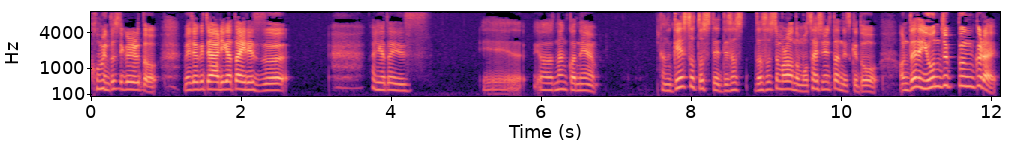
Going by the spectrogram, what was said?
コメントしてくれるとめちゃくちゃありがたいです。ありがたいです。えー、いや、なんかね、あの、ゲストとして出さ、出させてもらうのも最初に言ったんですけど、あの、だいたい40分くらい、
